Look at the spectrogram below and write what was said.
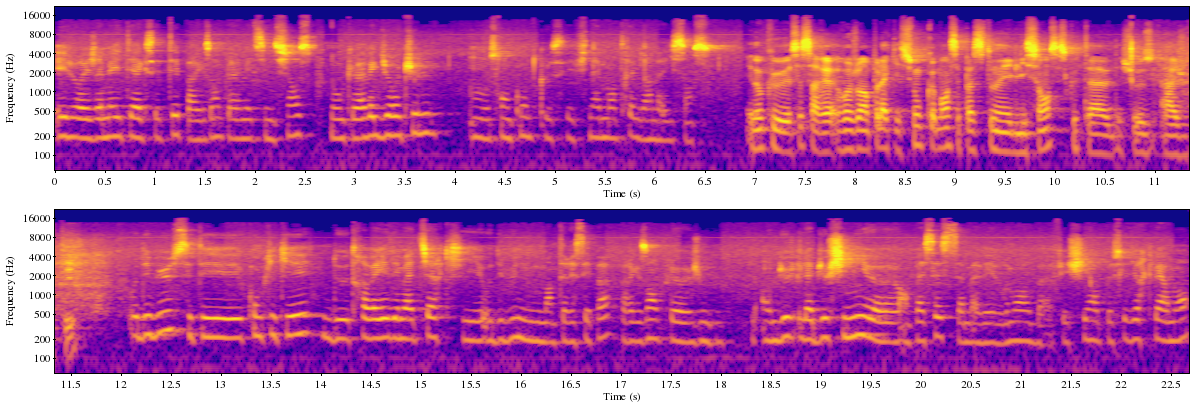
Et j'aurais jamais été acceptée, par exemple, à la médecine sciences. Donc, euh, avec du recul, on se rend compte que c'est finalement très bien la licence. Et donc euh, ça, ça rejoint un peu la question, comment s'est passée ton année de licence? Est-ce que tu as des choses à ajouter? Au début, c'était compliqué de travailler des matières qui, au début, ne m'intéressaient pas. Par exemple, la biochimie euh, en PACES, ça m'avait vraiment bah, fait chier, on peut se le dire clairement.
